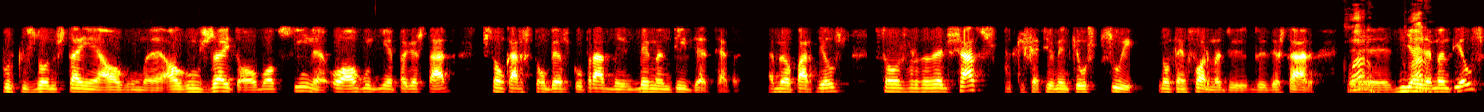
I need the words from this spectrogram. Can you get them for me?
porque os donos têm alguma, algum jeito, ou uma oficina, ou algum dinheiro para gastar, são carros que estão bem recuperados, bem, bem mantidos, etc. A maior parte deles são os verdadeiros chassos, porque efetivamente quem os possui não tem forma de, de gastar claro, uh, dinheiro claro. a mantê-los.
